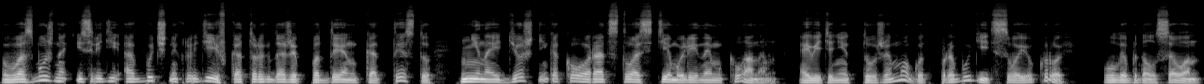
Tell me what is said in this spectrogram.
возможно и среди обычных людей, в которых даже по ДНК-тесту не найдешь никакого родства с тем или иным кланом. А ведь они тоже могут пробудить свою кровь, улыбнулся он.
